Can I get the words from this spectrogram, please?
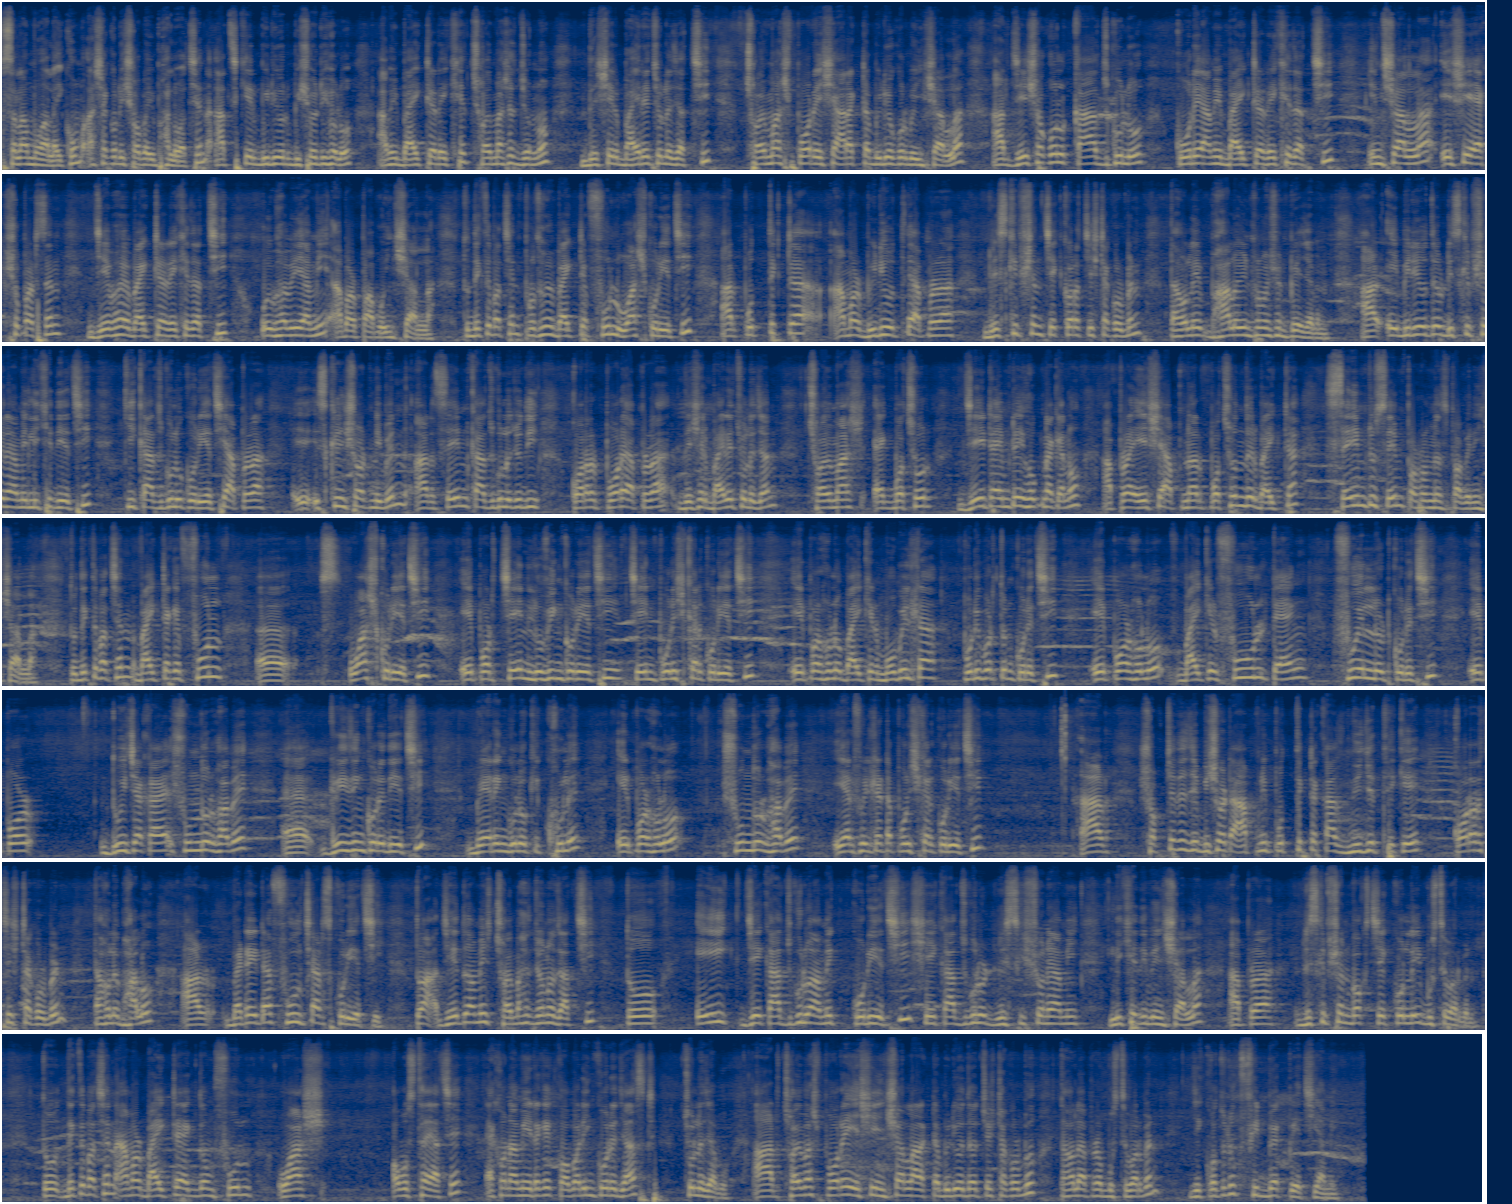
আসসালামু আলাইকুম। আশা করি সবাই ভালো আছেন। আজকের ভিডিওর বিষয়টি হলো, আমি বাইকটা রেখে ছয় মাসের জন্য দেশের বাইরে চলে যাচ্ছি। ছয় মাস পর এসে আর একটা ভিডিও করব ইনশাআল্লাহ। আর যে সকল কাজগুলো করে আমি বাইকটা রেখে যাচ্ছি, ইনশাআল্লাহ এসে একশো পার্সেন্ট যেভাবে বাইকটা রেখে যাচ্ছি ওইভাবেই আমি আবার পাবো, ইনশাআল্লাহ। তো দেখতে পাচ্ছেন, প্রথমে বাইকটা ফুল ওয়াশ করিয়েছি, আর প্রত্যেকটা আমার ভিডিওতে আপনারা ডিসক্রিপশন চেক করার চেষ্টা করবেন, তাহলে ভালো ইনফরমেশন পেয়ে যাবেন। আর এই ভিডিওতেও ডিসক্রিপশনে আমি লিখে দিয়েছি কি কাজগুলো করিয়েছি, আপনারা স্ক্রিনশট নেবেন, আর সেম কাজগুলো যদি করার পরে আপনারা দেশের বাইরে চলে যান, ছয় মাস, এক বছর, যেই টাইমটাই হোক না কেন, আপনারা এসে আপনার পছন্দের বাইকটা সেম টু সেম পারফরমেন্স পাবেন, ইনশাআল্লাহ। তো দেখতে পাচ্ছেন, বাইকটাকে ফুল ওয়াশ করিয়েছি, এরপর চেইন লুভিং করিয়েছি চেইন পরিষ্কার করিয়েছি, এরপর হলো বাইকের মোবিলটা পরিবর্তন করেছি, এরপর হলো বাইকের ফুল ট্যাঙ্ক ফুয়েল লোড করেছি, এরপর দুই চাকায় সুন্দরভাবে গ্রিজিং করে দিয়েছি বেয়ারিংগুলোকে খুলে, এরপর হলো সুন্দরভাবে এয়ার ফিল্টারটা পরিষ্কার করিয়েছি আর সবচেয়ে যে বিষয়টা, আপনি প্রত্যেকটা কাজ নিজের থেকে করার চেষ্টা করবেন, তাহলে ভালো। আর ব্যাটারিটা ফুল চার্জ করিয়েছি। তো যেহেতু আমি ছয় মাসের জন্য যাচ্ছি, তো এই যে কাজগুলো আমি করিয়েছি, সেই কাজগুলো ডিসক্রিপশনে আমি লিখে দিব ইনশাল্লাহ আপনারা ডিসক্রিপশন বক্স চেক করলেই বুঝতে পারবেন। তো দেখতে পাচ্ছেন, আমার বাইকটা একদম ফুল ওয়াশ অবস্থায় আছে। এখন আমি এটাকে কভারিং করে জাস্ট চলে যাব। আর ছয় মাস পরে এসে ইনশাল্লাহ একটা ভিডিও দেওয়ার চেষ্টা করব। তাহলে আপনারা বুঝতে পারবেন যে কতটুকু ফিডব্যাক পেয়েছি আমি।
